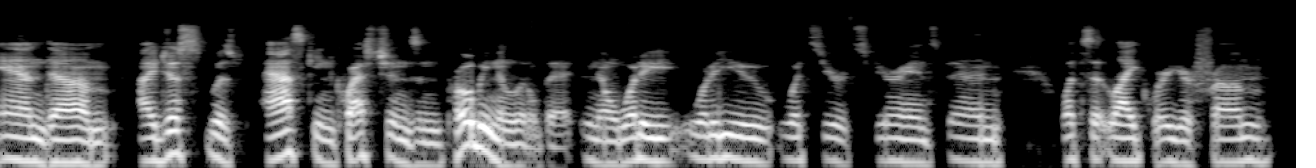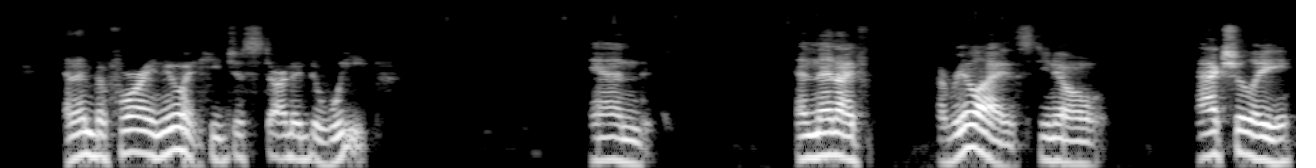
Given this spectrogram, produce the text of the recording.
and um, I just was asking questions and probing a little bit. You know, what are you, what are you, what's your experience been? What's it like where you're from? And then before I knew it, he just started to weep. And and then I I realized, you know, actually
